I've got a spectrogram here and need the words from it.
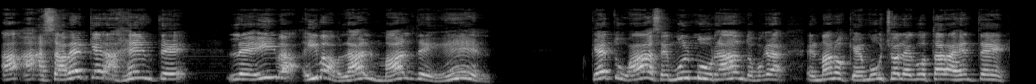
a, a, saber que la gente le iba, iba a hablar mal de él. ¿Qué tú haces? Murmurando. Porque, hermano, que mucho le gusta a la gente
